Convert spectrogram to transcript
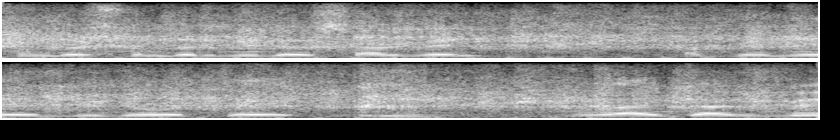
সুন্দর সুন্দর ভিডিও ছাড়বেন। আপনাদের ভিডিওতে লাইক আসবে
